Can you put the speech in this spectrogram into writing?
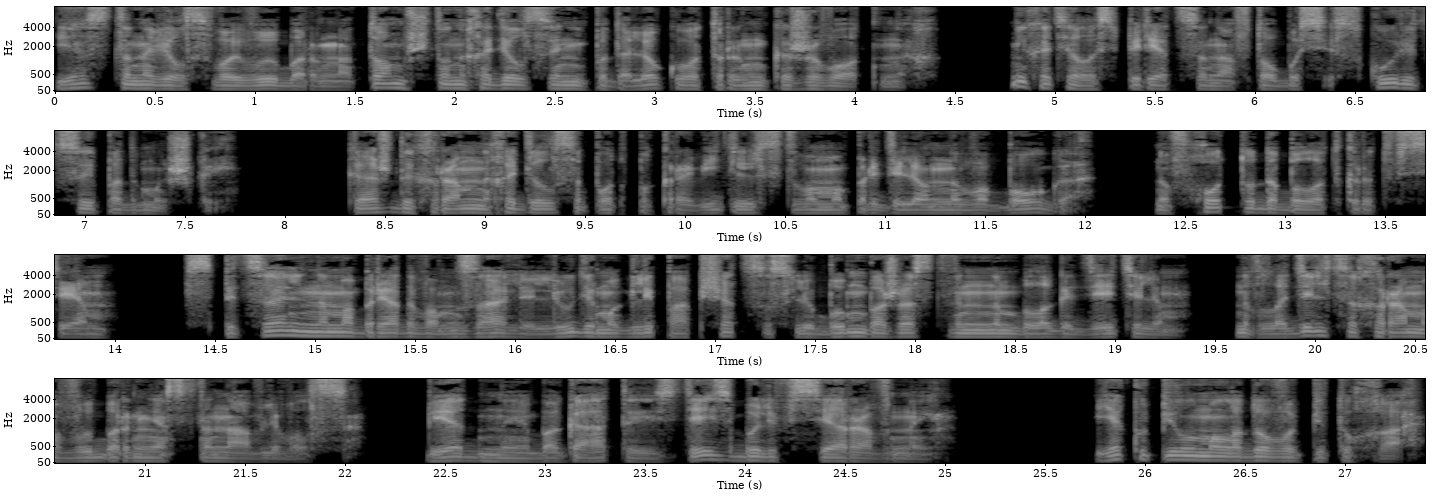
Я остановил свой выбор на том, что находился неподалеку от рынка животных. Не хотелось переться на автобусе с курицей под мышкой. Каждый храм находился под покровительством определенного бога, но вход туда был открыт всем. В специальном обрядовом зале люди могли пообщаться с любым божественным благодетелем, на владельца храма выбор не останавливался. Бедные, богатые, здесь были все равны. Я купил молодого петуха,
